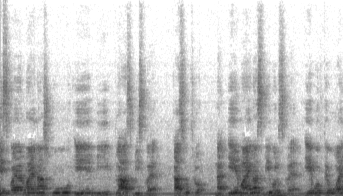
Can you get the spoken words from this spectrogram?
a square minus two a b plus b square কার সূত্র? না a minus b whole square a বলতে ওয়াই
